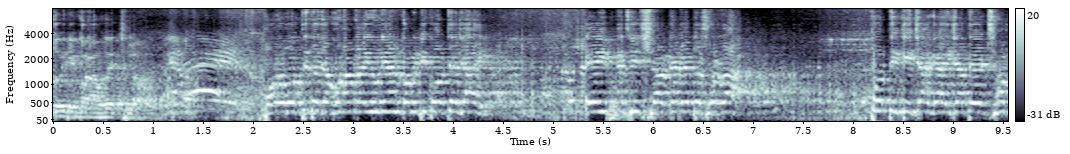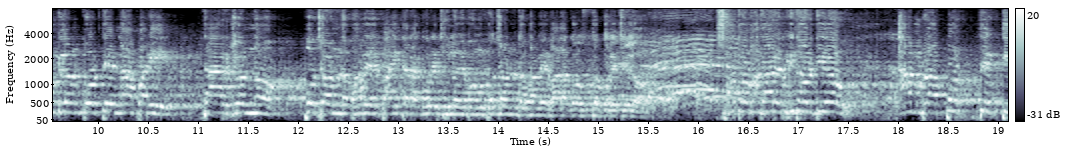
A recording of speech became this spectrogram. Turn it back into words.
তৈরি করা হয়েছিল। পরবর্তীতে যখন আমরা ইউনিয়ন কমিটি করতে যাই, এই ফ্যাসিস্ট সরকারের দোসররা প্রতিটি জায়গায় যাতে সম্মেলন করতে না পারি, তার জন্য প্রচণ্ড ভাবে পাইতারা করেছিল এবং প্রচণ্ড ভাবে বাধাগ্রস্ত করেছিল। শত বাধার ভিতর দিয়েও আমরা প্রত্যেকটি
